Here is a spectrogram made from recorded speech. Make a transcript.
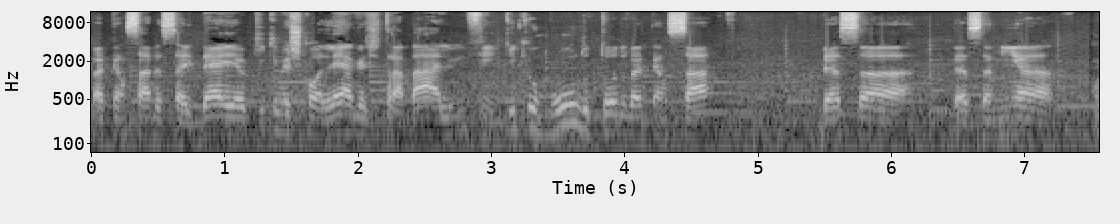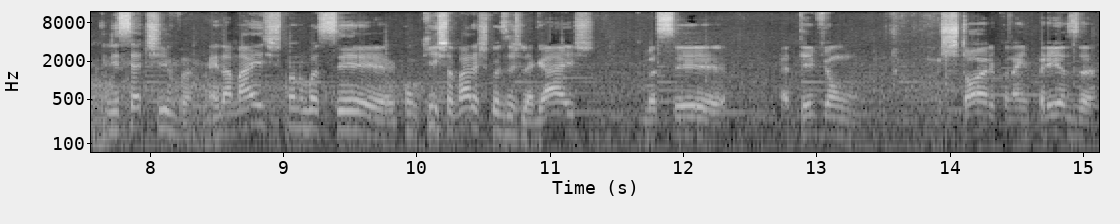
vai pensar dessa ideia, o que, que meus colegas de trabalho, enfim, o que, que o mundo todo vai pensar dessa, dessa minha iniciativa. Ainda mais quando você conquista várias coisas legais, você é, teve um, um histórico na empresa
